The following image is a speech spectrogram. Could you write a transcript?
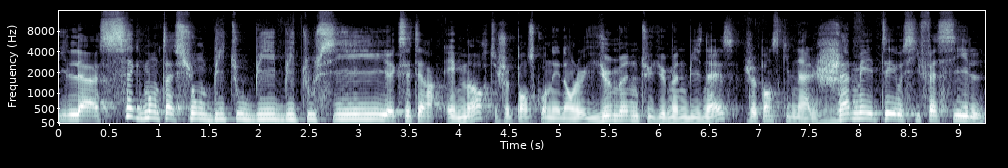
la segmentation B2B, B2C, etc. est morte. Je pense qu'on est dans le human to human business. Je pense qu'il n'a jamais été aussi facile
